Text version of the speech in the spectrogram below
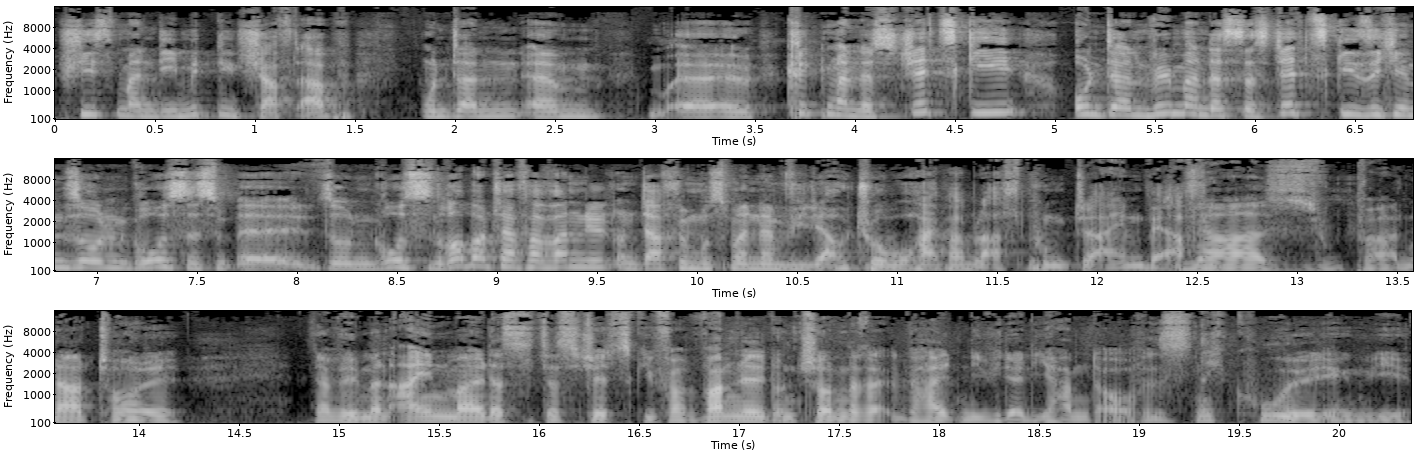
schließt man die Mitgliedschaft ab und dann ähm, äh, kriegt man das Jetski und dann will man, dass das Jetski sich in so ein großes, äh, so einen großen Roboter verwandelt und dafür muss man dann wieder Turbo Hyperblast Punkte einwerfen. Na super, na toll. Da will man einmal, dass sich das Jetski verwandelt und schon halten die wieder die Hand auf. Es ist nicht cool irgendwie.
